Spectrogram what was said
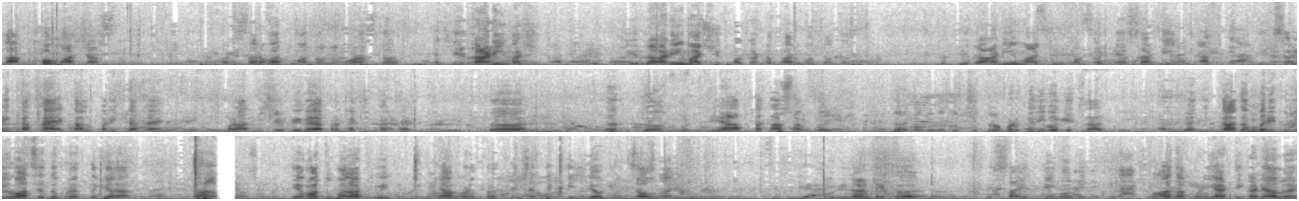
लाखो माशा असतात. पण सर्वात महत्वाचं कोण असतं? त्यातली राणी माशी. ती राणी माशी पकडणं फार महत्वाचं असतं. तर ती राणी माशी पकडण्यासाठी ही सगळी कथा आहे काल्पनिक कथा आहे पण अतिशय वेगळ्या प्रकारची कथा आहे. तर तर मी आता का सांगतोय? जर का तुम्ही तो चित्रपट कधी बघितला त्याची ती कादंबरी कधी वाचायचा प्रयत्न केला तेव्हा तुम्हाला आठवेल की आपण प्रत्यक्षात किल्ल्यावर किल्ल्यावरती जाऊन आलेलो मुरी दांडेकर हे साहित्यिक होते. आज आपण या ठिकाणी आलोय.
